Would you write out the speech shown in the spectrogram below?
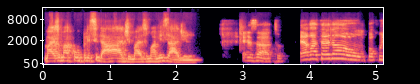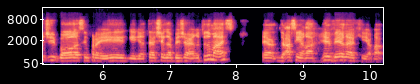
mais uma cumplicidade, mais uma amizade, né? Exato. Ela até dá um pouco de bola assim para ele, ele até chega a beijar ela e tudo mais. É, assim, ela revela que ela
